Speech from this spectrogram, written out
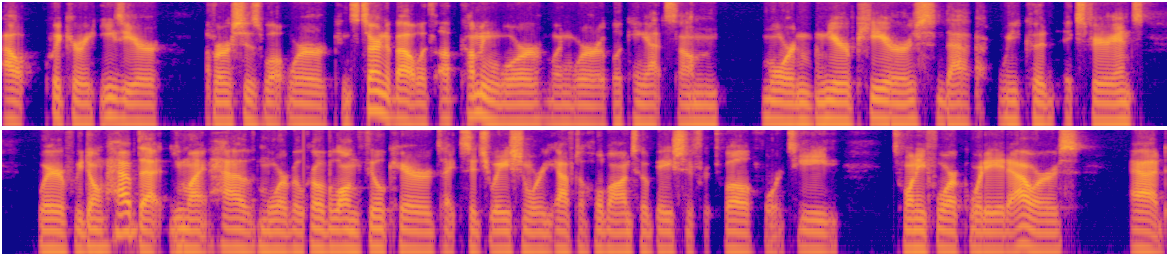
out quicker and easier versus what we're concerned about with upcoming war when we're looking at some more near peers that we could experience. Where if we don't have that, you might have more of a prolonged field care type situation where you have to hold on to a patient for 12, 14, 24, 48 hours at,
